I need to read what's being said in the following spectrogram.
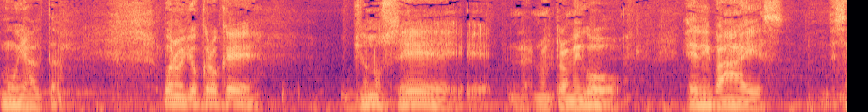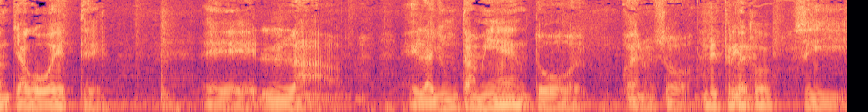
muy alta. Bueno, yo creo que, yo no sé, eh, nuestro amigo Eddie Baez de Santiago Oeste, eh, la, el ayuntamiento, bueno, eso. Distrito. Pero, sí,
